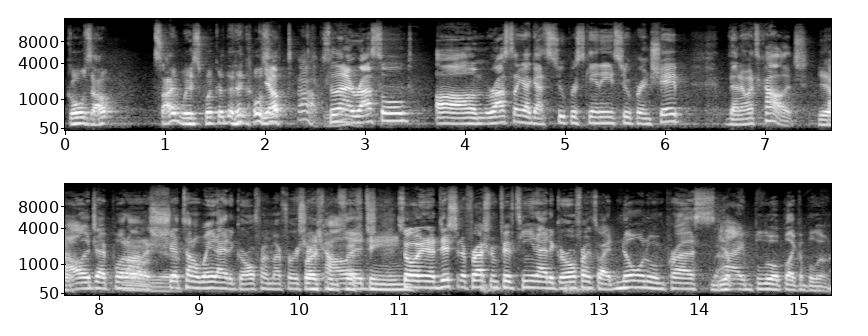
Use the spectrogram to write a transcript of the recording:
goes out sideways quicker than it goes up top. So then I wrestled. Um, wrestling, I got super skinny, super in shape. Then I went to college. Yeah. College, I put on Oh, a yeah. shit ton of weight. I had a girlfriend my first year Freshman of college. 15. So in addition to freshman 15, I had a girlfriend, so I had no one to impress. Yep. I blew up like a balloon.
